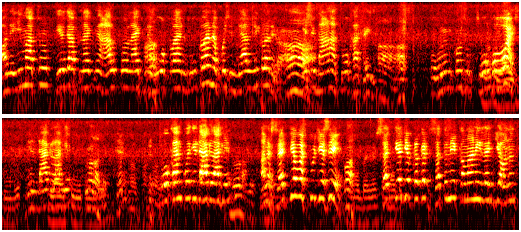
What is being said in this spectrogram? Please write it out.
અને એમાં તું તેજાબ નાખ ને આલ્કોહોલ નાખ ને ઉકળાય ઉકળે ને પછી મેલ નીકળે ને પછી દાણા ચોખા થઈ જાય. હા હા હું એમ કહું છું ચોખ્ખો હોય એને ડાઘ લાગે. કેવા લાગે. હે? ચોખાને કોઈ ડાઘ લાગે? અને સત્ય વસ્તુ જે છે સત્ય જે પ્રગટ સતની કમાણી લઈને જે અનંત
